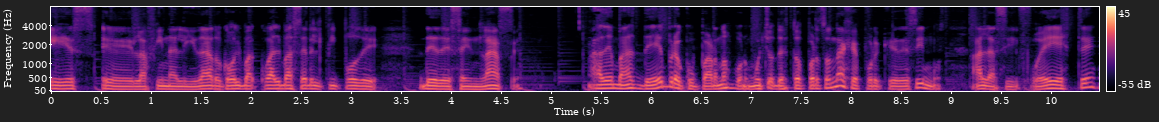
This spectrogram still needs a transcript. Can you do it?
es eh, la finalidad o cuál va, a ser el tipo de desenlace. Además de preocuparnos por muchos de estos personajes, porque decimos, ala, si fue este,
